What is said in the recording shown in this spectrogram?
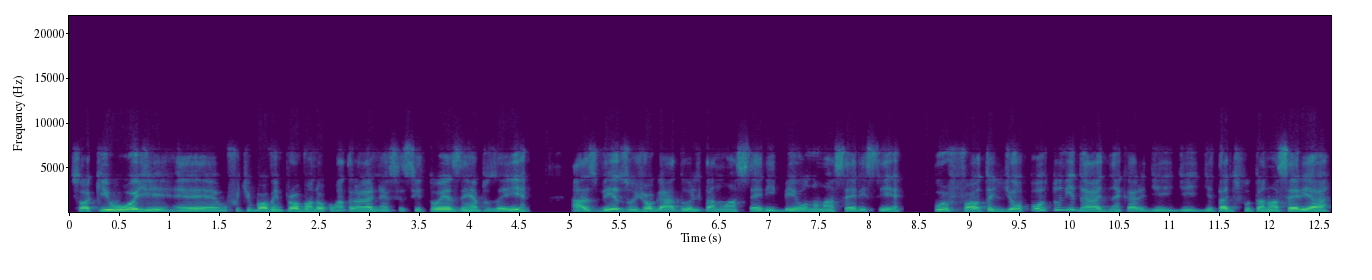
Só que hoje é, o futebol vem provando ao contrário, né? Você citou exemplos aí. Às vezes o jogador está numa série B ou numa série C por falta de oportunidade, né, cara, de estar de, de tá disputando uma série A.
